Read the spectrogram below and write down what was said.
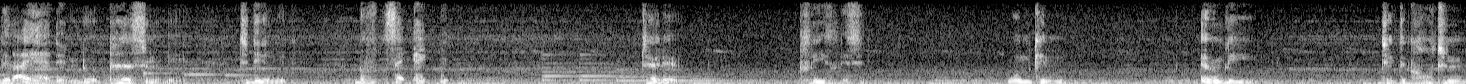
that I had to endure personally to deal with. Tado, please listen. One can only take the cotton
